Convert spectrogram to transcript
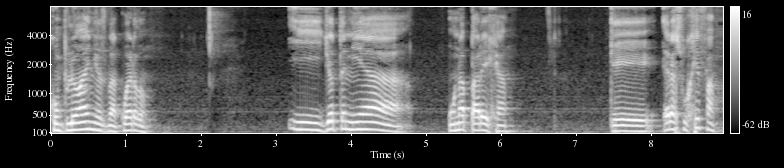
cumplió años, me acuerdo. Y yo tenía una pareja que era su jefa.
